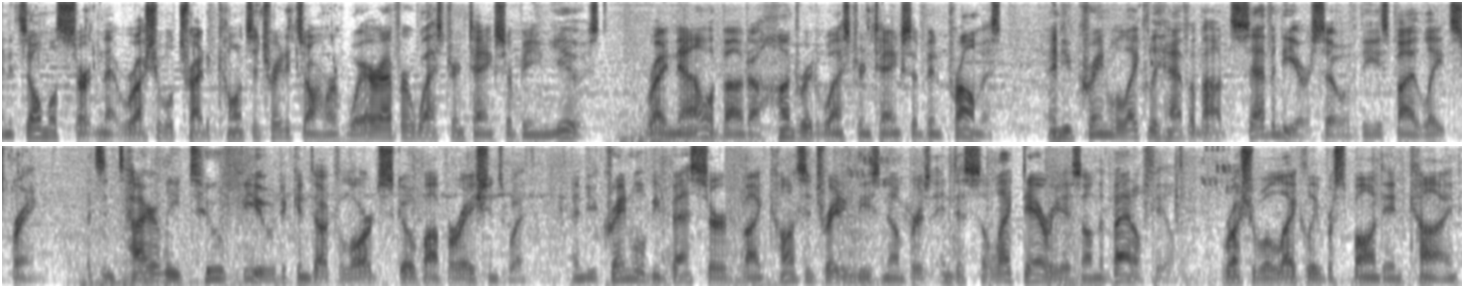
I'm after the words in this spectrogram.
and it's almost certain that Russia will try to concentrate its armor wherever Western tanks are being used. Right now, about 100 Western tanks have been promised, and Ukraine will likely have about 70 or so of these by late spring. That's entirely too few to conduct large-scope operations with, and Ukraine will be best served by concentrating these numbers into select areas on the battlefield. Russia will likely respond in kind,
